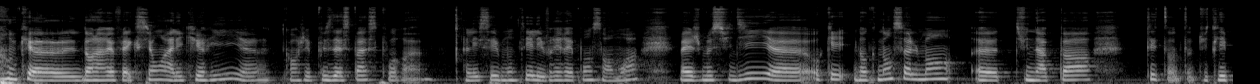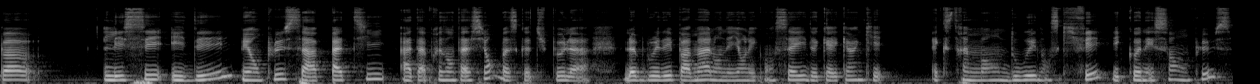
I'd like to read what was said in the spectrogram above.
donc euh, dans la réflexion à l'écurie, euh, quand j'ai plus d'espace pour euh, laisser monter les vraies réponses en moi, mais je me suis dit, ok, donc non seulement tu n'as pas, tu te l'es pas laissé aider, mais en plus ça pâtit à ta présentation parce que tu peux l'upgrader pas mal en ayant les conseils de quelqu'un qui est extrêmement doué dans ce qu'il fait et connaissant en plus.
